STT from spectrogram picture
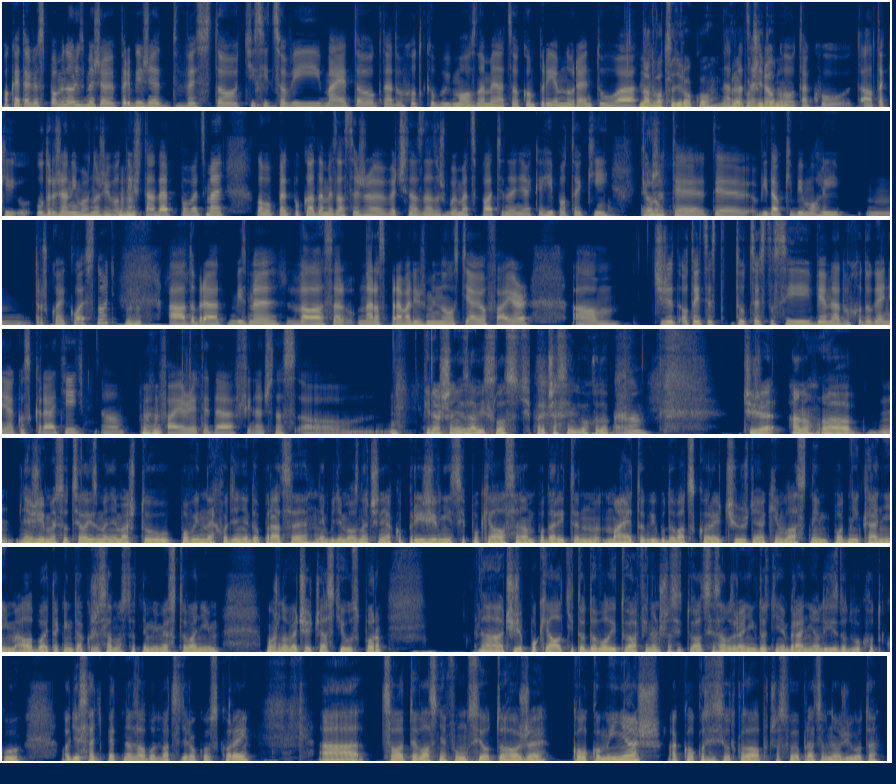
OK, takže spomenuli sme, že približne 200 tisícový majetok na dôchodku by mohol znamenať celkom príjemnú rentu. A na 20 rokov. Na 20 rokov takú, ale taký udržaný možno životný mm-hmm. štandard, povedzme, lebo predpokladáme zase, že väčšina z nás už bude mať splatené nejaké hypotéky, takže tie, tie výdavky by mohli mm, trošku aj klesnúť. Mm-hmm. A dobrá, my sme veľa sa narozprávali už v minulosti aj o FIRE. Um, Čiže o tej cest, tú cestu si viem na dôchodok aj nejako skrátiť. Uh-huh. FIRE je teda finančná... Um... Finančná nezávislosť, predčasný dôchodok. Áno. Čiže áno, nežijeme v socializme, nemáš tu povinné chodenie do práce, nebudeme označení ako príživníci, pokiaľ sa nám podarí ten majetok vybudovať skorej, či už nejakým vlastným podnikaním, alebo aj takýmto akože samostatným investovaním, možno väčšej časti úspor. Čiže pokiaľ ti to dovolí tu a finančná situácia, samozrejme nikto ti nebráni odísť do dôchodku o 10, 15 alebo 20 rokov skorej. A celé to je vlastne funkciou toho, že koľko míňaš a koľko si si odkladal počas svojho pracovného života.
